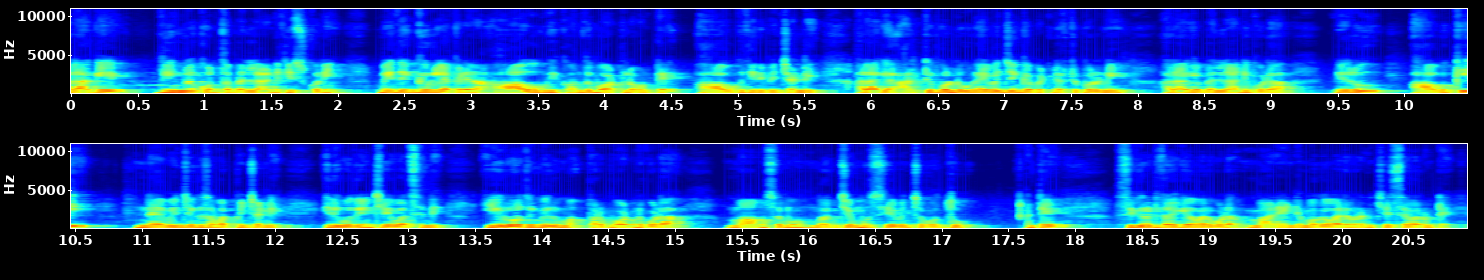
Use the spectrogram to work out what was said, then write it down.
అలాగే దీనిలో కొంత బెల్లాన్ని తీసుకొని మీ దగ్గరలో ఎక్కడైనా ఆవు మీకు అందుబాటులో ఉంటే ఆవుకు తినిపించండి. అలాగే అరటిపళ్ళు నైవేద్యంగా పెట్టిన అరటిపళ్ళని అలాగే బెల్లాన్ని కూడా మీరు ఆవుకి నైవేద్యంగా సమర్పించండి. ఇది ఉదయం చేయవలసింది. ఈరోజు మీరు పొరపాటును కూడా మాంసము మద్యము సేవించవద్దు. అంటే సిగరెట్ తాగేవారు కూడా మానేయండి. మగవారు ఎవరైనా చేసేవారు ఉంటే.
